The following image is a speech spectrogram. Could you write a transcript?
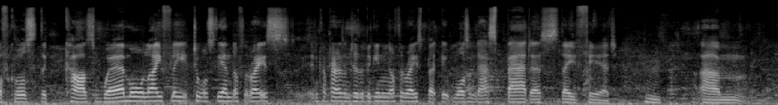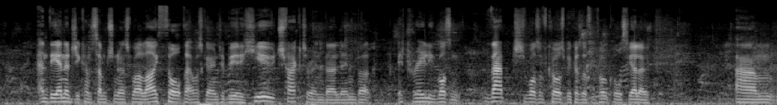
of course, the cars were more lively towards the end of the race in comparison to the beginning of the race, but it wasn't as bad as they feared. Um, and the energy consumption as well. I thought that was going to be a huge factor in Berlin, but it really wasn't. That was, of course, because of the full course yellow. Um,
